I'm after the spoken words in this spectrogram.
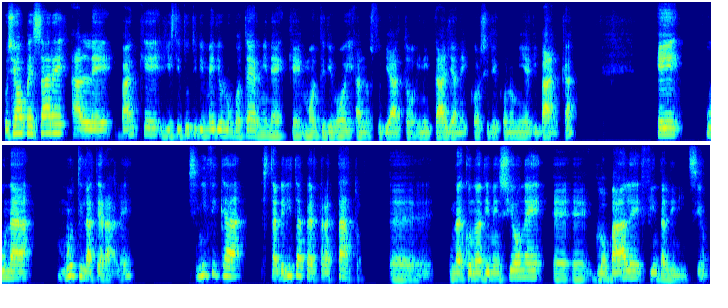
Possiamo pensare alle banche, gli istituti di medio-lungo termine che molti di voi hanno studiato in Italia nei corsi di economia e di banca. E una multilaterale significa stabilita per trattato, eh, una, con una dimensione eh, eh, globale fin dall'inizio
